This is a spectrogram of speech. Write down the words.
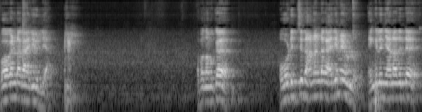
പോകേണ്ട കാര്യമില്ല. അപ്പൊ നമുക്ക് ഓടിച്ച് കാണേണ്ട കാര്യമേ ഉള്ളൂ. എങ്കിലും ഞാൻ അതിന്റെ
